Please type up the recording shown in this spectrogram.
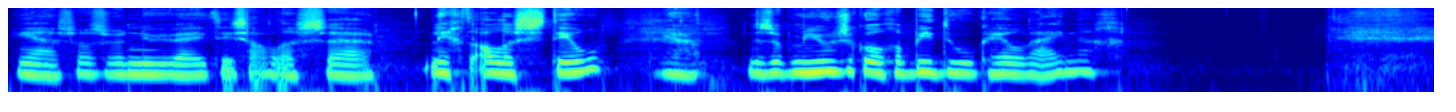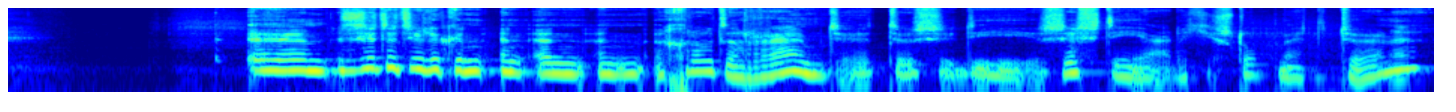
ja, zoals we nu weten is alles, ligt alles stil. Ja. Dus op musicalgebied doe ik heel weinig. Ehm, er zit natuurlijk een, een, een, een grote ruimte tussen die 16 jaar dat je stopt met turnen.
